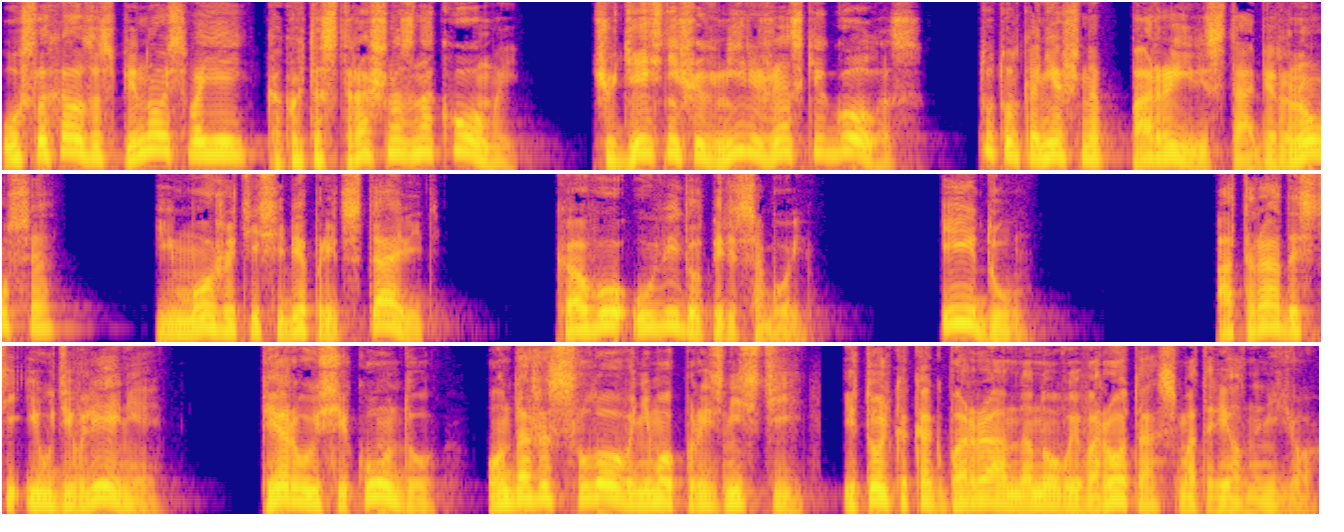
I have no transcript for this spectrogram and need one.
услыхал за спиной своей какой-то страшно знакомый, чудеснейший в мире женский голос. Тут он, конечно, порывисто обернулся, и можете себе представить, кого увидел перед собой. Иду. От радости и удивления первую секунду он даже слова не мог произнести и только как баран на новые ворота смотрел на нее.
